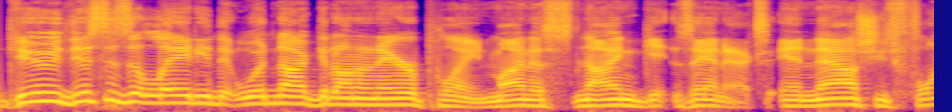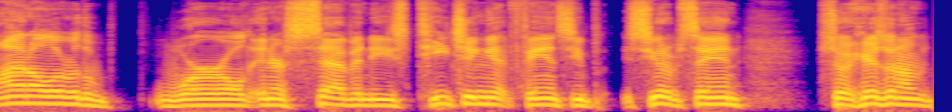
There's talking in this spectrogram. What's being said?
Dude, this is a lady that would not get on an airplane, minus nine Xanax. And now she's flying all over the world in her 70s, teaching at fancy. See what I'm saying? So here's what I'm,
